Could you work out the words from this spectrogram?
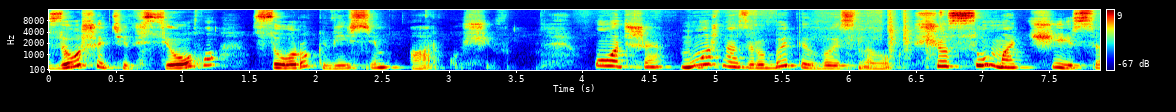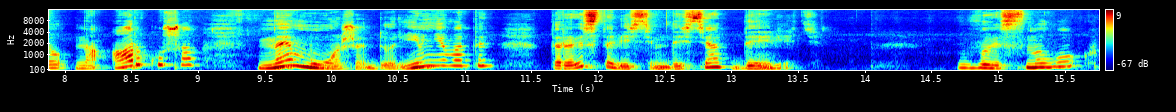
зошиті всього 48 аркушів. Отже, можна зробити висновок, що сума чисел на аркушах не може дорівнювати 389. Висновок.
